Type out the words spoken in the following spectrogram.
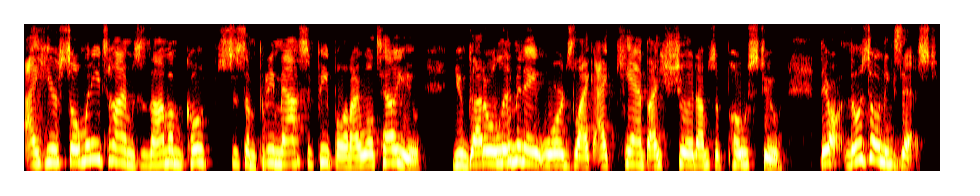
I hear so many times because I'm a coach to some pretty massive people, and I will tell you, you've got to eliminate words like I can't, I should, I'm supposed to. There, those don't exist.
